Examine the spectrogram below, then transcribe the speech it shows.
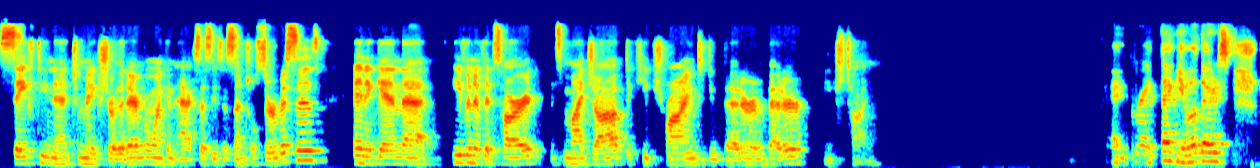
safety net to make sure that everyone can access these essential services. And again, that even if it's hard, it's my job to keep trying to do better and better each time. Okay, great. Thank you. Well, there's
